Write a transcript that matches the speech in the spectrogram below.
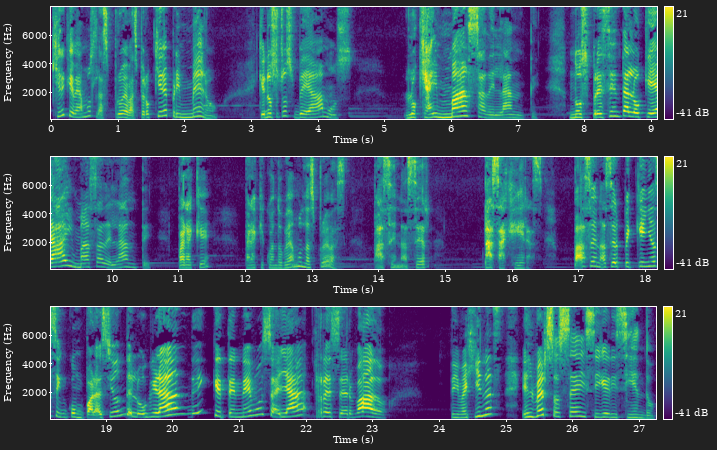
Quiere que veamos las pruebas, pero quiere primero que nosotros veamos lo que hay más adelante. Nos presenta lo que hay más adelante. ¿Para qué? Para que cuando veamos las pruebas pasen a ser pasajeras, pasen a ser pequeñas en comparación de lo grande que tenemos allá reservado. ¿Te imaginas? El verso 6 sigue diciendo,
